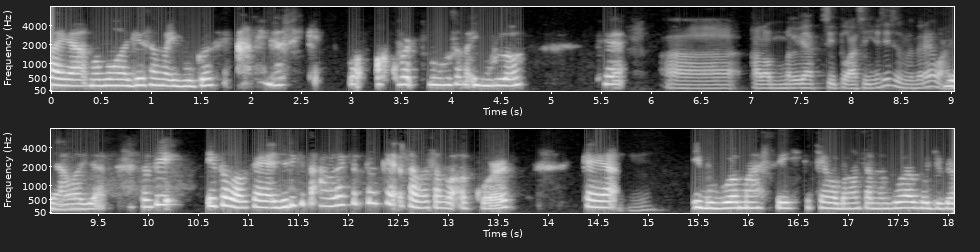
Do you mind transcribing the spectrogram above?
kayak ngomong lagi sama ibu gue kayak aneh gak sih? Kayak lo awkward ngomong sama ibu lo kayak Eh, kalau melihat situasinya sih sebenarnya wajar. ya wajar. Tapi itu loh kayak jadi kita awalnya tuh kayak sama-sama awkward kayak Mm-mm. ibu gue masih kecewa banget sama gue gue juga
